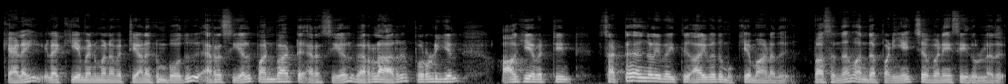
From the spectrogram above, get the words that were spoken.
கலை இலக்கியம் என்பனவற்றை அணுகும்போது அரசியல் பண்பாட்டு அரசியல் வரலாறு பொருளியல் ஆகியவற்றின் சட்டகங்களை வைத்து ஆய்வது முக்கியமானது. வசந்தம் அந்த பணியை செவ்வனே செய்துள்ளது.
